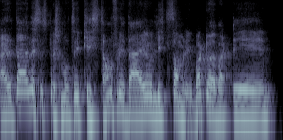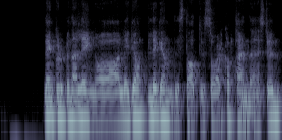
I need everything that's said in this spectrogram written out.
Nei, dette er nesten spørsmål til Kristian, fordi det er jo litt sammenlignbart. Du har vært i den klubben er lenge og har legendestatus og vært kaptein der en stund.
